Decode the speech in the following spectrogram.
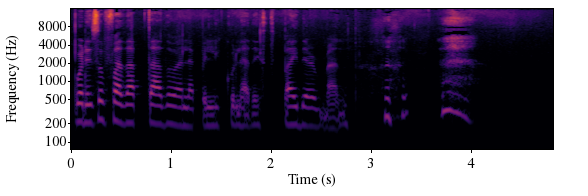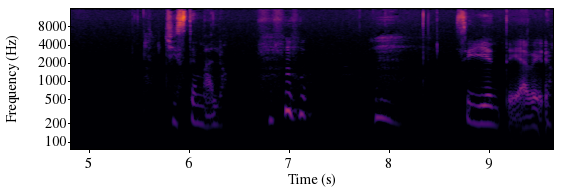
por eso fue adaptado a la película de Spider-Man. Chiste malo. Siguiente, a ver.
